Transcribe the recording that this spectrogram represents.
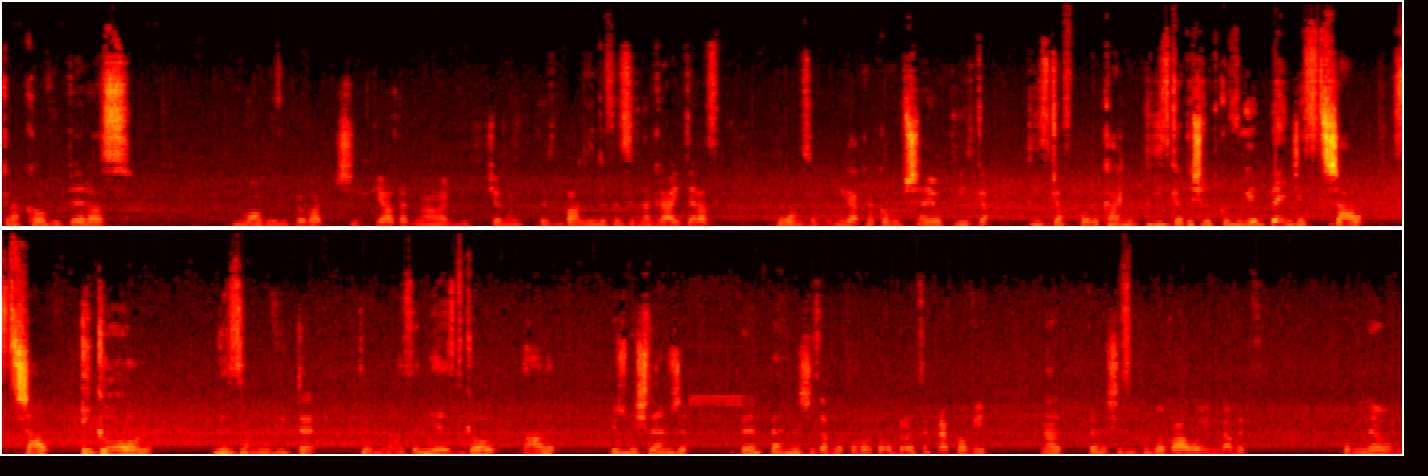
Krakowi teraz mogli wyprowadzić szybki atak, no ale jak widzicie, no, to jest bardzo defensywna gra i teraz błąd zawodnika Krakowi przejął Plizga. Plizga w polu karnym, Plizga dośrodkowuje, będzie strzał, strzał i gol! Niesamowite! Tym razem jest gol, ale już myślałem, że byłem pewny, że zablokował to obrońca Krakowi, no ale trochę się zbugowało i nawet pominęło mi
